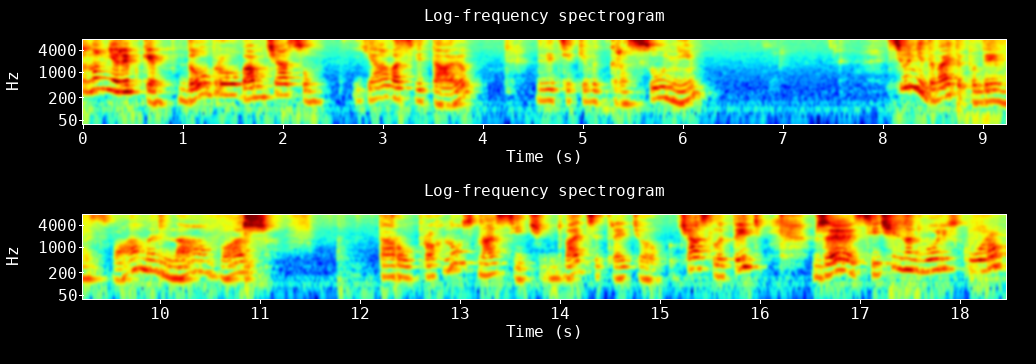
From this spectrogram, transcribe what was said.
Шановні рибки, доброго вам часу! Я вас вітаю. Дивіться, які ви красуні. Сьогодні давайте подивимось з вами на ваш таро-прогноз на січень 23 року. Час летить, вже січень на дворі скоро.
